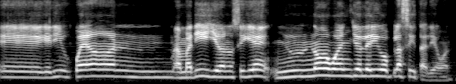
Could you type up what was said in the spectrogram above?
eh, querido weón, amarillo, no sé qué. No, weón, yo le digo Plaza Italia, weón.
